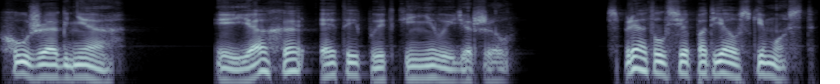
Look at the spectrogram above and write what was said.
хуже огня. И Яха этой пытки не выдержал. Спрятался под Яузский мост.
